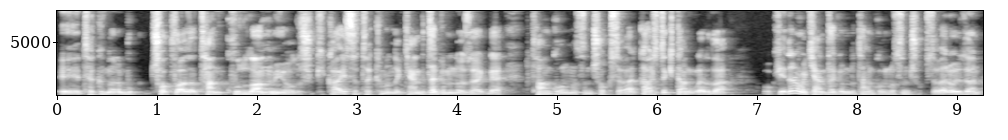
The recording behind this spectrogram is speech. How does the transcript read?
e, takımların bu çok fazla tank kullanmıyor oluşu ki Kaysa takımında kendi takımında özellikle tank olmasını çok sever. Karşıdaki tankları da okeydir ama kendi takımında tank olmasını çok sever. O yüzden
